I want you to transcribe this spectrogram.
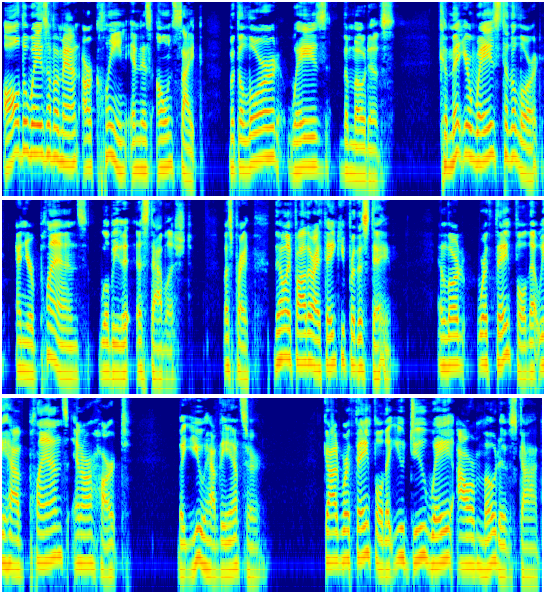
All the ways of a man are clean in his own sight, but the Lord weighs the motives. Commit your ways to the Lord, and your plans will be established. Let's pray. Heavenly Father, I thank you for this day. And Lord, we're thankful that we have plans in our heart, but you have the answer. God, we're thankful that you do weigh our motives, God.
